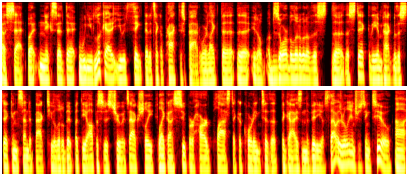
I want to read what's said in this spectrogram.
a set. But Nic said that when you look at it, you would think that it's like a practice pad where like the the it'll absorb a little bit of the the the stick, the impact of the stick, and send it back to you a little bit. But the opposite is true. It's actually like a super hard plastic, according to the the guys in the video. So that was really interesting too. Uh,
